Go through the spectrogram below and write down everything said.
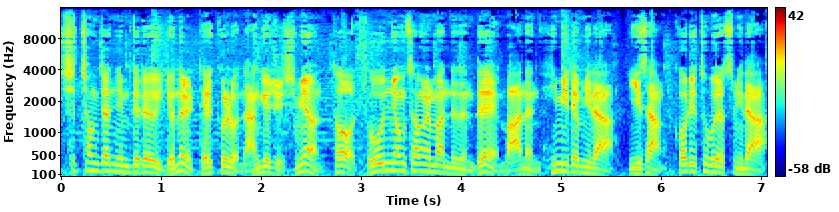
시청자님들의 의견을 댓글로 남겨주시면 더 좋은 영상을 만드는데 많은 힘이 됩니다. 이상 꺼리투브였습니다.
